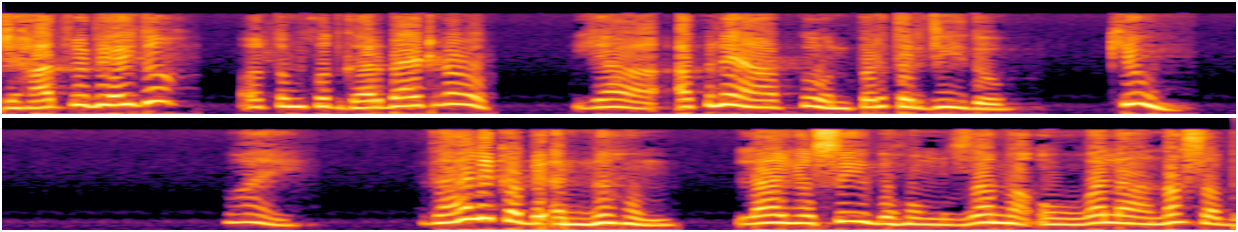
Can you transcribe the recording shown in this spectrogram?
جہاد پہ بھیج دو اور تم خود گھر بیٹھ رہو یا اپنے آپ کو ان پر ترجیح دو۔ کیوں؟ وائی ذالک بانہم لا يصيبهم ظمأ ولا نصب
